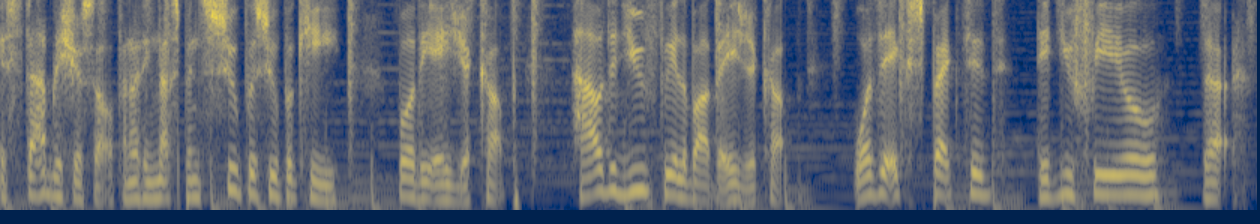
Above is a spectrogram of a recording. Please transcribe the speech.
establish yourself. And I think that's been super, super key for the Asia Cup. How did you feel about the Asia Cup? Was it expected? Did you feel that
